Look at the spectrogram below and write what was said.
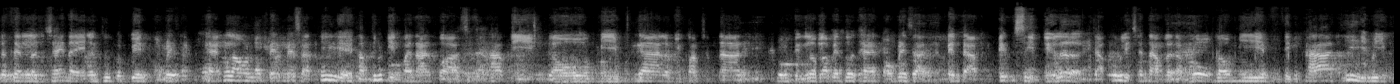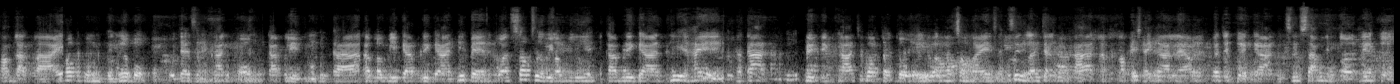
20%เราจะใช้ในเงินทุนหมุนเวียนของบริษัทแผงเราเราเป็นบริษัทที่ทำธุรกิจมานานกว่า15ปีเรามีผลงานเรามีความชำนาญรวมถึงเราเราเป็นตัวแทนของบริษัทเป็นแบบ exclusive dealer จากผู้ผลิตชั้นนำระดับโลก เรามีสินค้าที่มีความหลากหลายครอบคลุมถึงระบบหัวใจสำคัญของการผลิตของสินค้าเรามีการบริการที่เป็น one stop service เรามีการบริการที่ให้ทางด้านผลิตสินค้าเฉพาะเจาะจงหรือว่า customize ซึ่งหลังจากลูกค้านำเข้าไปใช้งานแล้ว ก็จะเกิดการซื้อซ้ำอย่างต่อเนื่องเกิด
